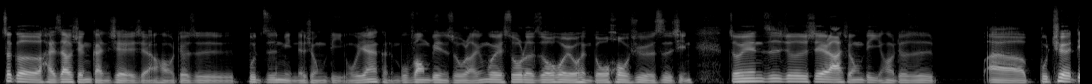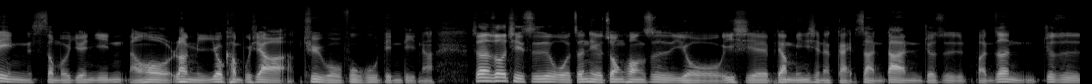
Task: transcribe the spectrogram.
这个还是要先感谢一下哈，就是不知名的兄弟，我现在可能不方便说了，因为说了之后会有很多后续的事情。总而言之，就是谢啦兄弟哈，就是。呃，不确定什么原因，然后让你又看不下去，我呼呼顶顶啊。虽然说其实我整体的状况是有一些比较明显的改善，但就是反正就是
